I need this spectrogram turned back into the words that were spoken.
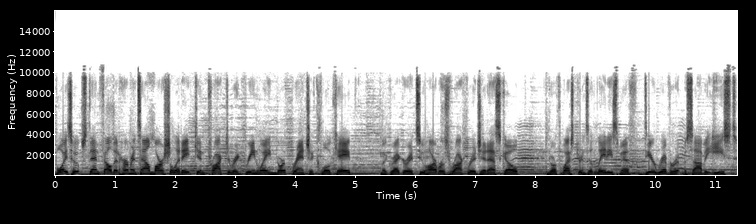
Boys hoops, Denfeld at Hermantown, Marshall at Aitkin, Proctor at Greenway, North Branch at Cloquet, McGregor at Two Harbors, Rockridge at Esko, Northwesterns at Ladysmith, Deer River at Mesabi East.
